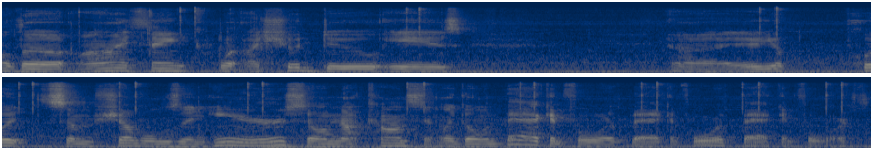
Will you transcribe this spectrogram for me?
Although I think what I should do is uh, you put some shovels in here so I'm not constantly going back and forth, back and forth, back and forth.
